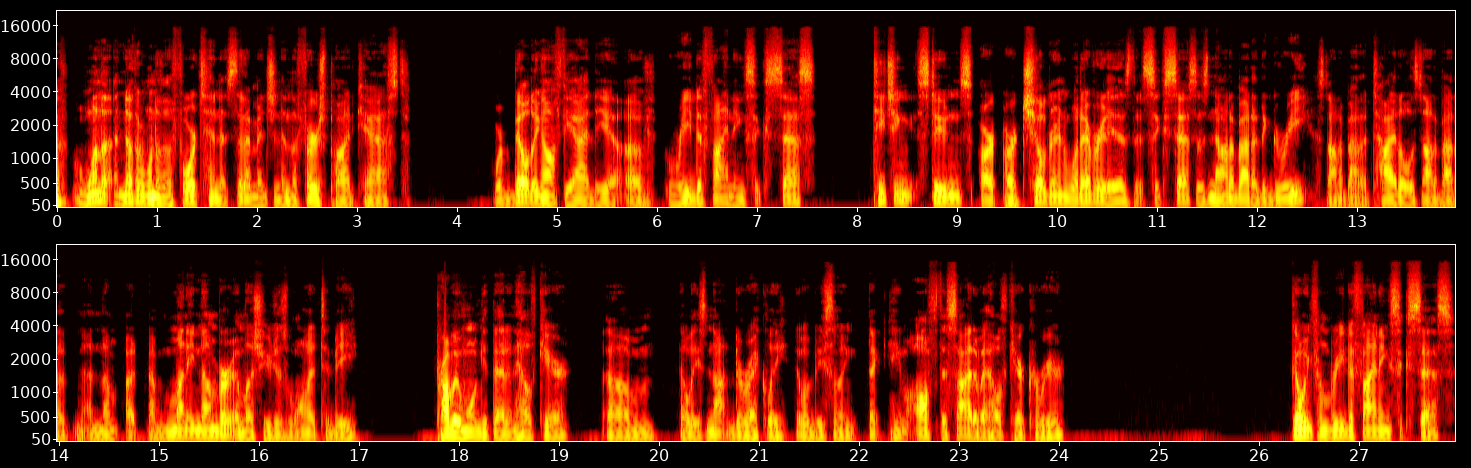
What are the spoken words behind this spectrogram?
the one another one of the four tenets that I mentioned in the first podcast. We're building off the idea of redefining success, teaching students, our, our children, whatever it is, that success is not about a degree, it's not about a title, it's not about a, a, num, a, a money number, unless you just want it to be. Probably won't get that in healthcare, um, at least not directly. It would be something that came off the side of a healthcare career going from redefining success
